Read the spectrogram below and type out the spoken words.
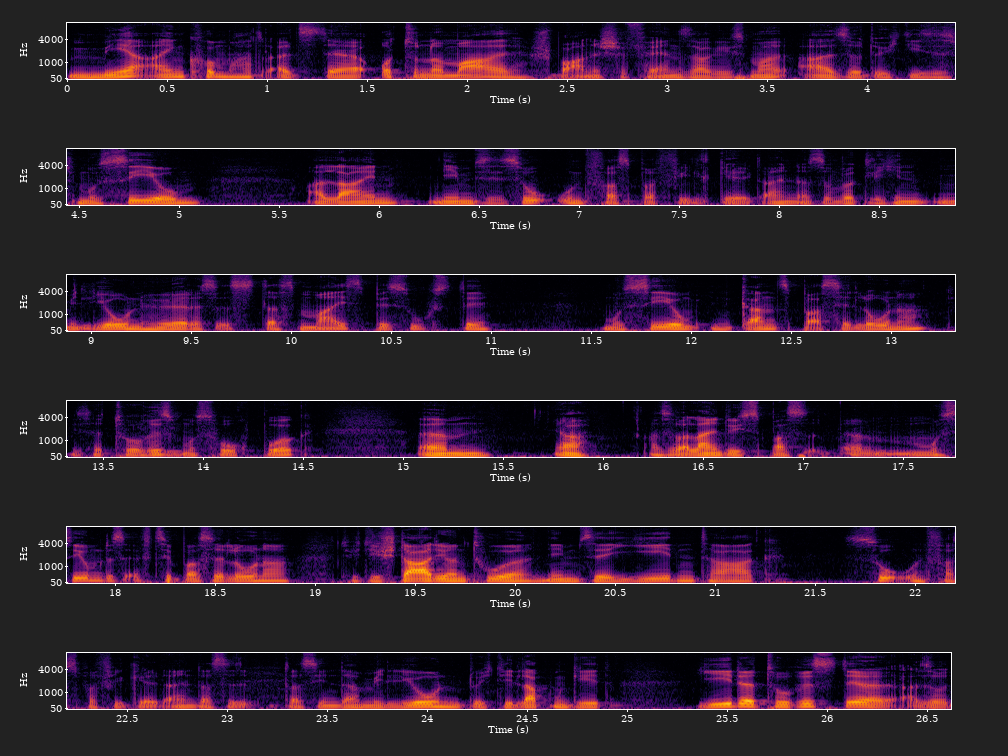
mehr Einkommen hat als der Otto Normal spanische Fan, sage ich es mal. Also durch dieses Museum allein nehmen sie so unfassbar viel Geld ein, also wirklich in Millionenhöhe. Das ist das meistbesuchste Museum in ganz Barcelona, dieser Tourismushochburg. Ähm, ja, also allein durchs Bas äh, Museum des FC Barcelona, durch die Stadiontour nehmen sie jeden Tag so unfassbar viel Geld ein, dass, sie, dass ihnen da Millionen durch die Lappen geht. Jeder Tourist, der, also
